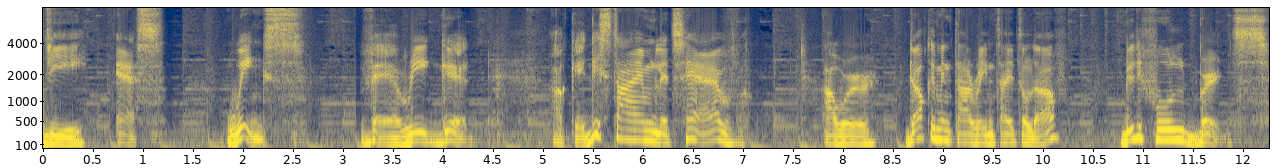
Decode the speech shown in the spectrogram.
G S. Wings. Very good. Okay, this time let's have our documentary entitled of Beautiful Birds.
